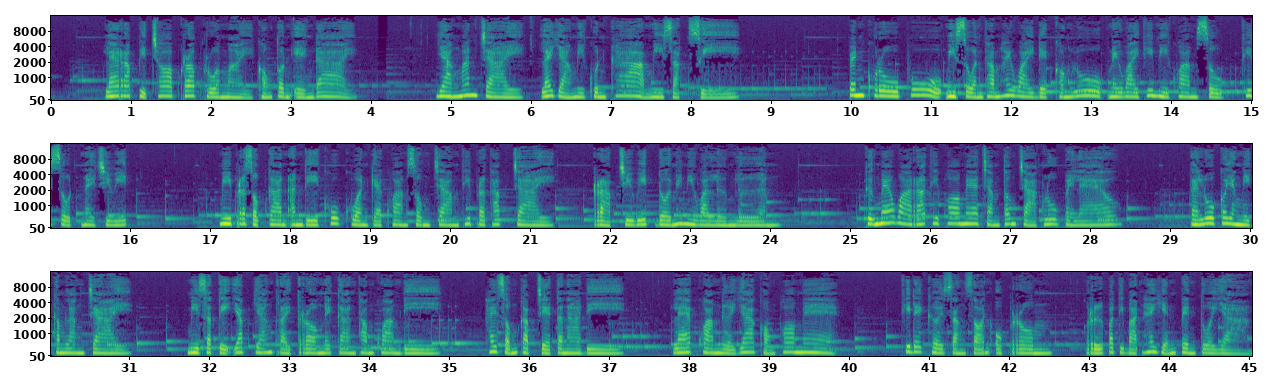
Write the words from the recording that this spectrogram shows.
และรับผิดชอบครอบครัวใหม่ของตนเองได้ อย่างมั่นใจและอย่างมีคุณค่ามีศักดิ์ศรี เป็นครูผู้มีส่วนทำให้วัยเด็กของลูกในวัยที่มีความสุขที่สุดในชีวิต มีประสบการณ์อันดีคู่ควรแก่ความทรงจำที่ประทับใจตราบชีวิตโดยไม่มีวันลืมเลือน ถึงแม้วาระที่พ่อแม่จำต้องจากลูกไปแล้ว แต่ลูกก็ยังมีกำลังใจ มีสติยับยั้งไตรตรองในการทำความดี ให้สมกับเจตนาดี และความเหนื่อยยากของพ่อแม่ ที่ได้เคยสั่งสอนอบรม หรือปฏิบัติให้เห็นเป็นตัวอย่าง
